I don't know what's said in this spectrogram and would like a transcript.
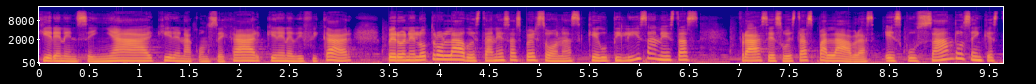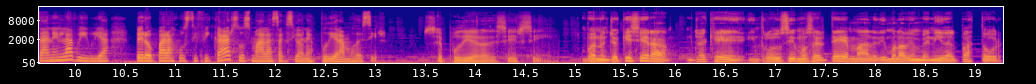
quieren enseñar, quieren aconsejar, quieren edificar, pero en el otro lado están esas personas que utilizan estas frases o estas palabras excusándose en que están en la Biblia, pero para justificar sus malas acciones, pudiéramos decir. Se pudiera decir, sí. Bueno, yo quisiera, ya que introducimos el tema, le dimos la bienvenida al pastor,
